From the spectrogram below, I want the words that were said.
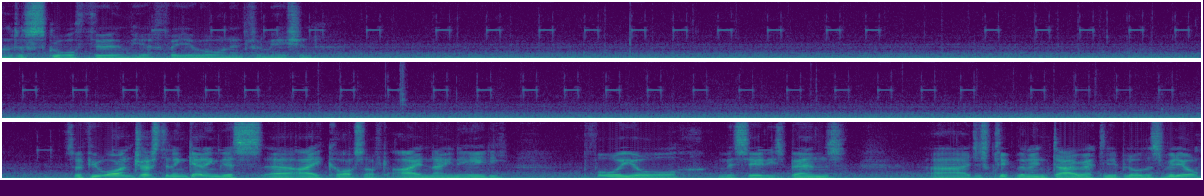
I'll just scroll through them here for your own information So if you are interested in getting this uh, iCarSoft i980 for your Mercedes-Benz, uh, just click the link directly below this video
